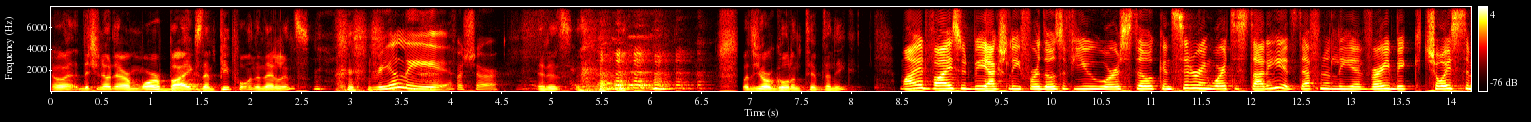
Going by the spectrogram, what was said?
Oh, did you know there are more bikes than people in the Netherlands? really? For sure. It is. What's your golden tip, Danique? My advice would be actually for those of you who are still considering where to study, it's definitely a very big choice to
